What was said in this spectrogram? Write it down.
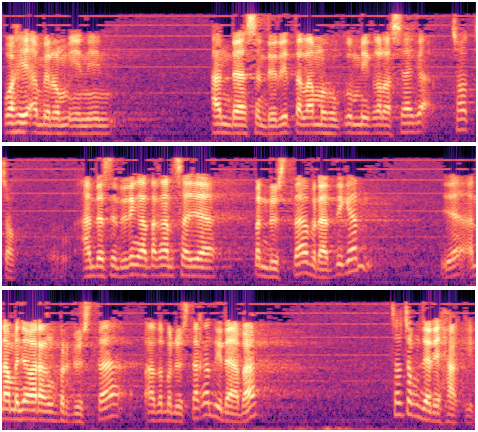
wahai Amirul Mukminin, Anda sendiri telah menghukumi kalau saya gak cocok. Anda sendiri mengatakan saya pendusta berarti kan ya namanya orang berdusta atau berdusta kan tidak apa? Cocok menjadi hakim.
